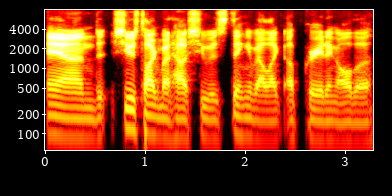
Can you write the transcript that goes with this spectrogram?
And she was talking about how she was thinking about like upgrading all the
